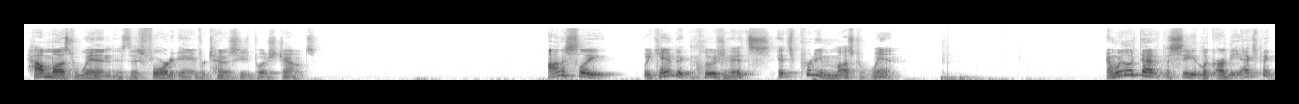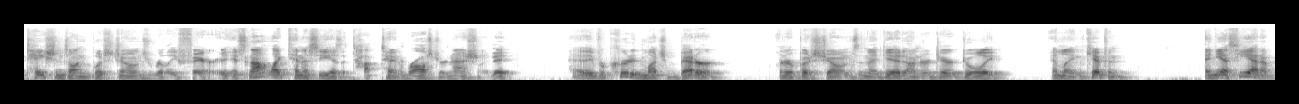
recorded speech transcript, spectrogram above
How Must Win is This Florida Game for Tennessee's Butch Jones? Honestly, we came to the conclusion it's it's pretty must win. And we looked at it to see look, are the expectations on Butch Jones really fair? It's not like Tennessee has a top 10 roster nationally. They, they've recruited much better under Butch Jones than they did under Derek Dooley and Lane Kiffin. And yes, he had a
